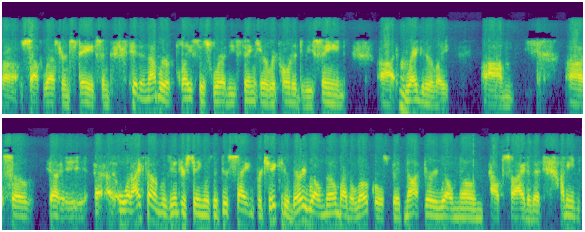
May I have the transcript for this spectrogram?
uh, southwestern states, and hit a number of places where these things are reported to be seen uh, regularly. Um, uh, so. Uh, uh, what I found was interesting was that this site in particular, very well known by the locals, but not very well known outside of it. I mean,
